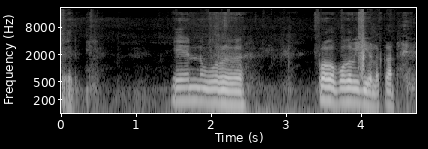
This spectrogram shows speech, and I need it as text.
சரி. என்ன ஒரு போக போக வீடியோவில் காட்டுறேன்.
